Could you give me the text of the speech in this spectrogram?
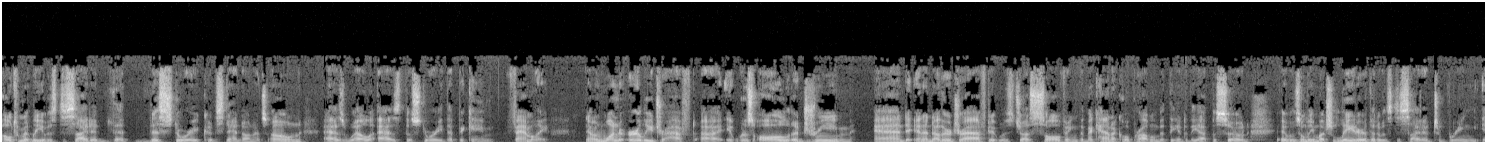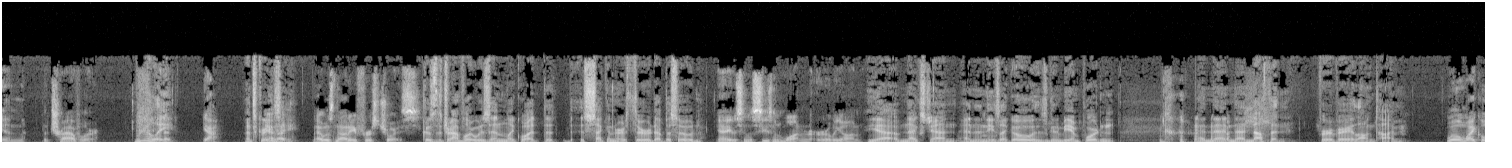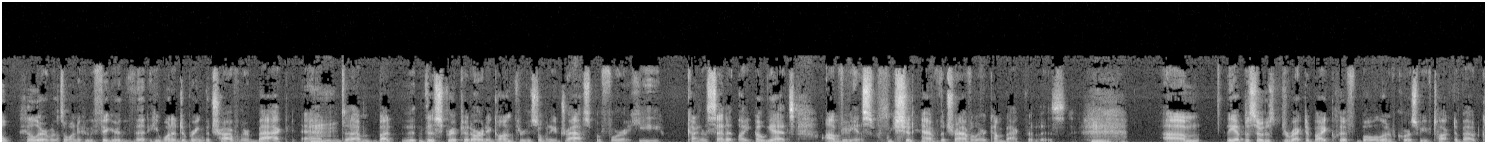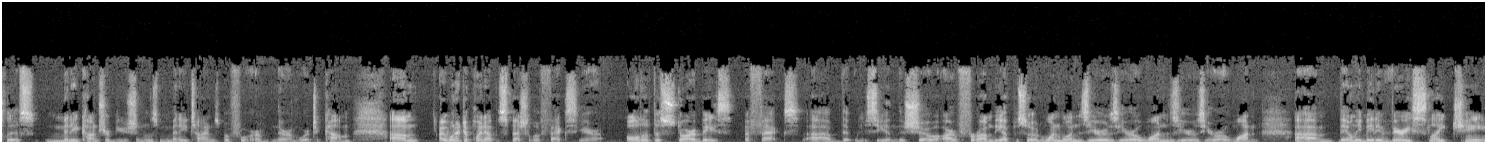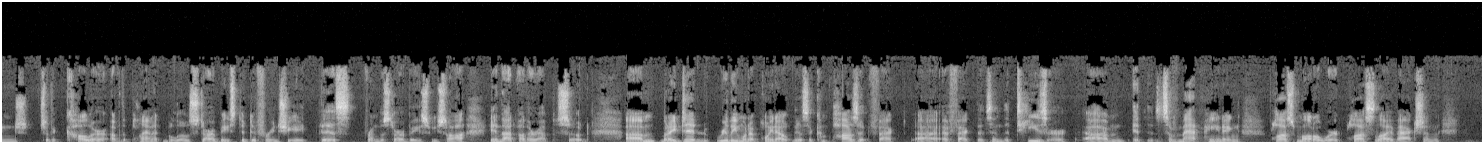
Ultimately, it was decided that this story could stand on its own, as well as the story that became Family. Now, in one early draft, uh, it was all a dream and in another draft, it was just solving the mechanical problem at the end of the episode. It was only much later that it was decided to bring in the Traveler. Really? That- yeah. That's Yeah, crazy. that, that was not a first choice. Because the Traveler was in, like, what, the, the second or third episode? Yeah, he was in season one early on. Yeah, of Next Gen. And then he's like, oh, this is going to be important. and then uh, nothing for a very long time. Well, Michael Piller was the one who figured that he wanted to bring the Traveler back, and um, but th- the script had already gone through so many drafts before he kind of said it. Like, oh yeah, it's obvious we should have the Traveler come back for this. Um, the episode is directed by Cliff Bole, and of course, we've talked about Cliff's many contributions many times before. There are more to come. Um, I wanted to point out the special effects here. All of the Starbase effects uh, that we see in this show are from the episode 11001001. Um, they only made a very slight change to the color of the planet below Starbase to differentiate this from the starbase we saw in that other episode. Um, but I did really want to point out there's a composite effect uh, effect that's in the teaser. Um, it's some matte painting plus model work plus live action.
